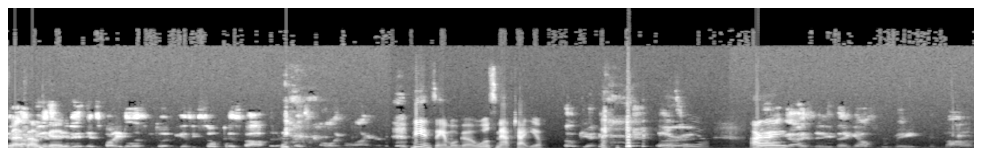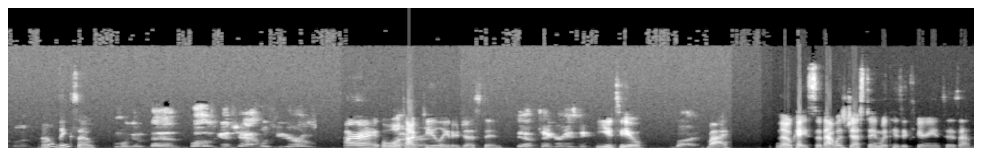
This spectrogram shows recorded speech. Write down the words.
That I sounds it's, good. It, it- it's funny to listen to it because he's so pissed off that everybody's calling him a liar. Me and Sam will go. We'll Snapchat you. Okay. All right. All well, right. guys. Anything else for me? If not, I'm gonna, I don't think so. I'm gonna go to bed. Well, it was good chatting with you girls. All right. Well, we'll All talk right. to you later, Justin. Yep. Take her easy. You too. Bye. Bye. Okay, so that was Justin with his experiences at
